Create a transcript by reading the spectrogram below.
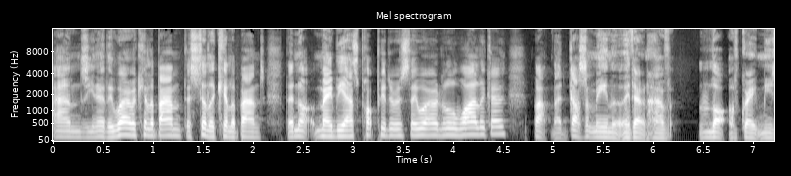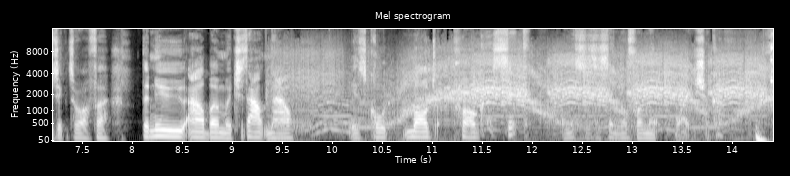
And you know, they were a killer band, they're still a killer band. They're not maybe as popular as they were a little while ago, but that doesn't mean that they don't have lot of great music to offer. The new album, which is out now, is called Mod Prog Sic, and this is a single from it, White Sugar.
